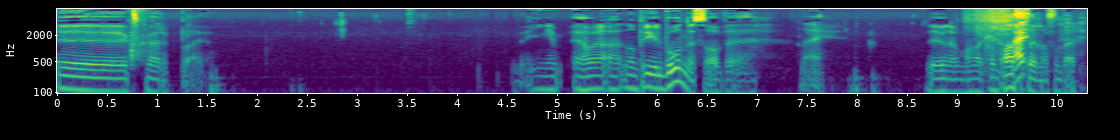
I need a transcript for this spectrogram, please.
Eh, skärpa. ja. Ingen, jag har någon prylbonus av, eh, nej. Det är ju om man har kompass Nej. eller något sånt där.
